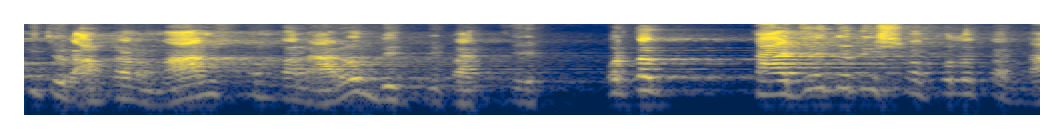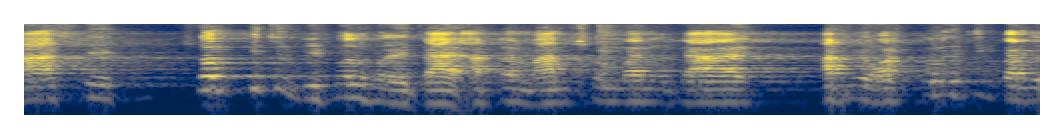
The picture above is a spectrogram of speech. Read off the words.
কিছুর আপনার মান সম্মান আরও বৃদ্ধি পাচ্ছে। অর্থাৎ কাজে যদি সফলতা না আসে সব কিছু বিফল হয়ে যায়, আপনার মান সম্মানও যায়, আপনি অর্থনৈতিকভাবে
